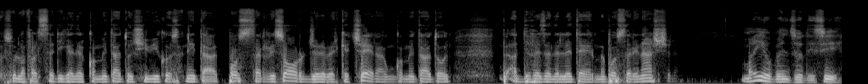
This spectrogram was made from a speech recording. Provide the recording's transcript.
sulla falsariga del Comitato Civico Sanità possa risorgere perché c'era un comitato a difesa delle terme, possa rinascere? Ma io penso di sì,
